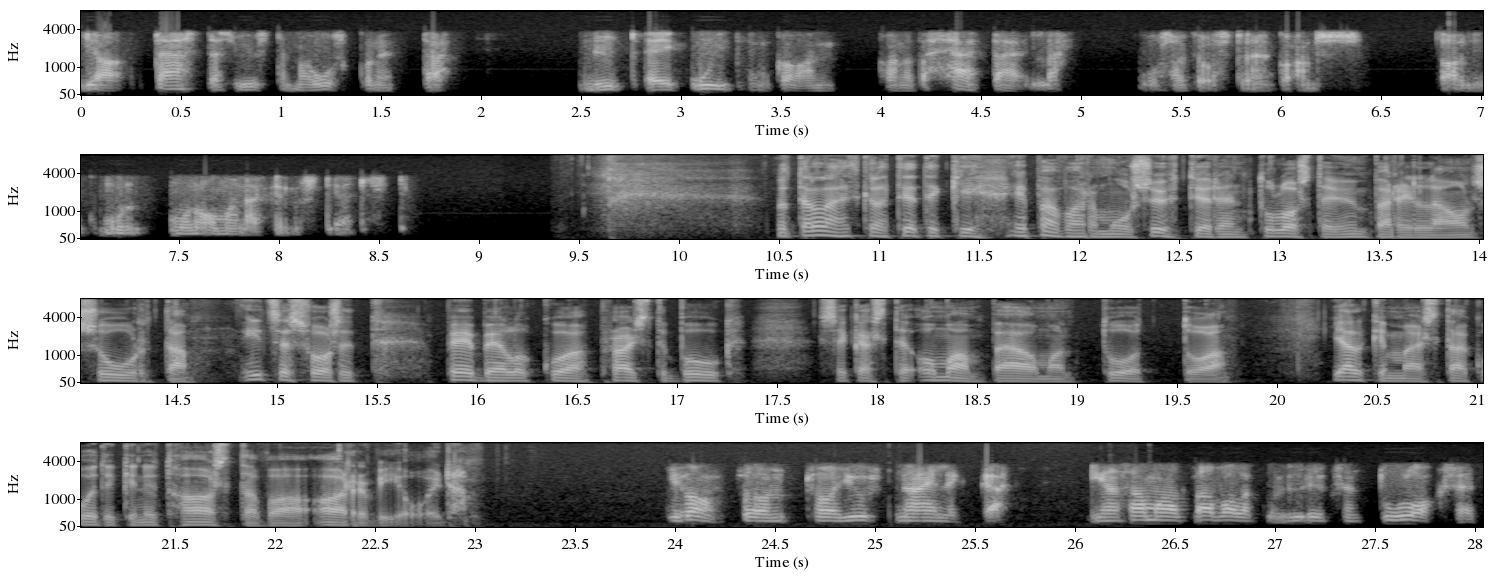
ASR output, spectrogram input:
Ja tästä syystä mä uskon, että nyt ei kuitenkaan kannata hätäillä osakeostojen kanssa. Tämä on niin kuin mun, mun oma näkemys tietysti. No tällä hetkellä tietenkin epävarmuus yhtiöiden tulosten ympärillä on suurta. Itse suosit PB-lukua, price to book sekä sitten oman pääoman tuottoa. Jälkimmäistä on kuitenkin nyt haastavaa arvioida. Joo, se on, se on just näin. Eli ihan samalla tavalla kuin yrityksen tulokset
